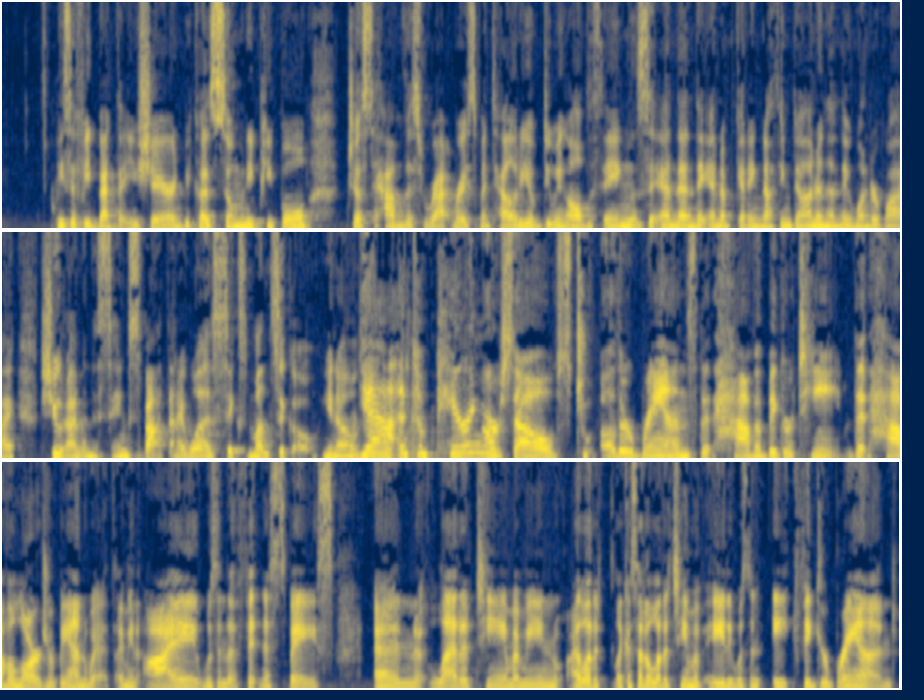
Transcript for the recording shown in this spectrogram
piece of feedback that you shared because so many people just have this rat race mentality of doing all the things and then they end up getting nothing done. And then they wonder why shoot i'm in the same spot that i was six months ago you know? Yeah. And comparing ourselves to other brands that have a bigger team that have a larger bandwidth. I mean i was in the fitness space and led a team. I mean i led a, like i said i led a team of eight. It was an eight figure brand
